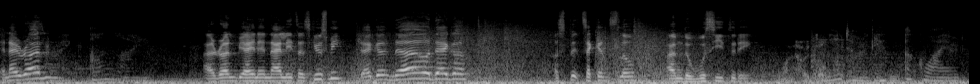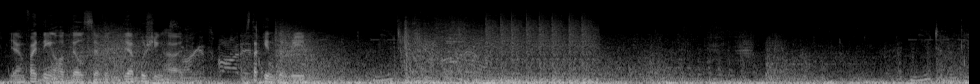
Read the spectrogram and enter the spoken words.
And I Artillery run. Strike online. I run behind Annihilator. Excuse me, Dagger. No, Dagger. A split second slow. I'm the wussy today. One hotel. New target acquired. Yeah, I'm fighting at Hotel 7. They are pushing hard. Stuck in the rain. New target acquired. New target.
